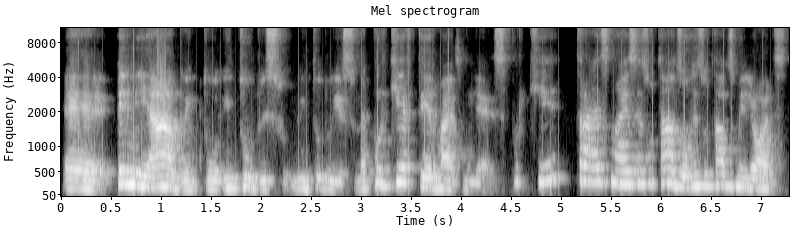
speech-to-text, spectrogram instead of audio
é, permeado em, tu, em, tudo isso, em tudo isso, né? Por que ter mais mulheres? Porque traz mais resultados, ou resultados melhores.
